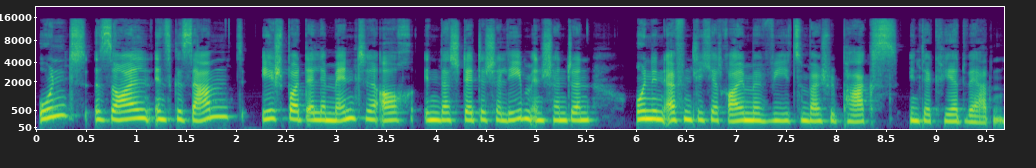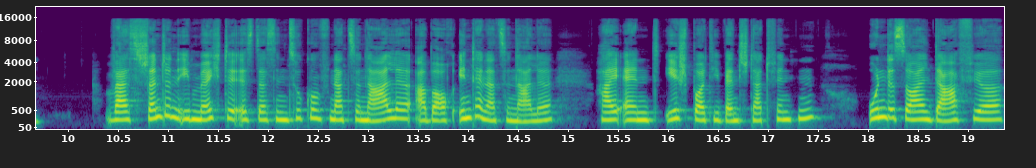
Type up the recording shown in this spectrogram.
und sollen insgesamt E-Sport-Elemente auch in das städtische Leben in Shenzhen und in öffentliche Räume wie zum Beispiel Parks integriert werden. Was Shenzhen eben möchte, ist, dass in Zukunft nationale, aber auch internationale High-End E-Sport-Events stattfinden und es sollen dafür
